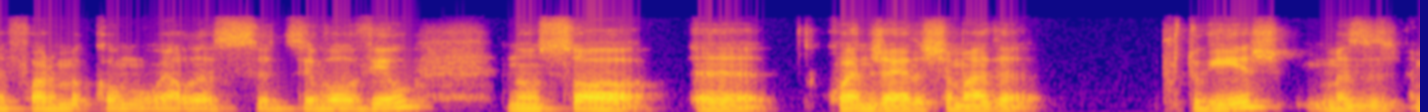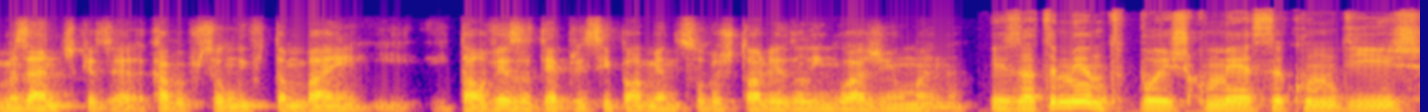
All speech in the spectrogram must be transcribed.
a forma como ela se desenvolveu, não só uh, quando já era chamada português, mas, mas antes, quer dizer, acaba por ser um livro também, e, e, talvez até principalmente, sobre a história da linguagem humana. Exatamente, pois começa, como diz,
